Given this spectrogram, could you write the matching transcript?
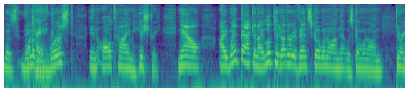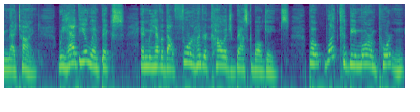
was one of the worst in all time history. Now, I went back and I looked at other events going on that was going on during that time. We had the Olympics and we have about 400 college basketball games. But what could be more important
